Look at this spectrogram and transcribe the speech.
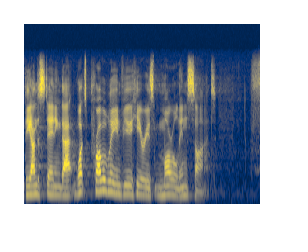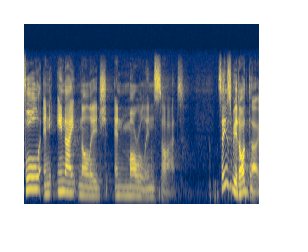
the understanding that what's probably in view here is moral insight full and innate knowledge and moral insight. Seems a bit odd though.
